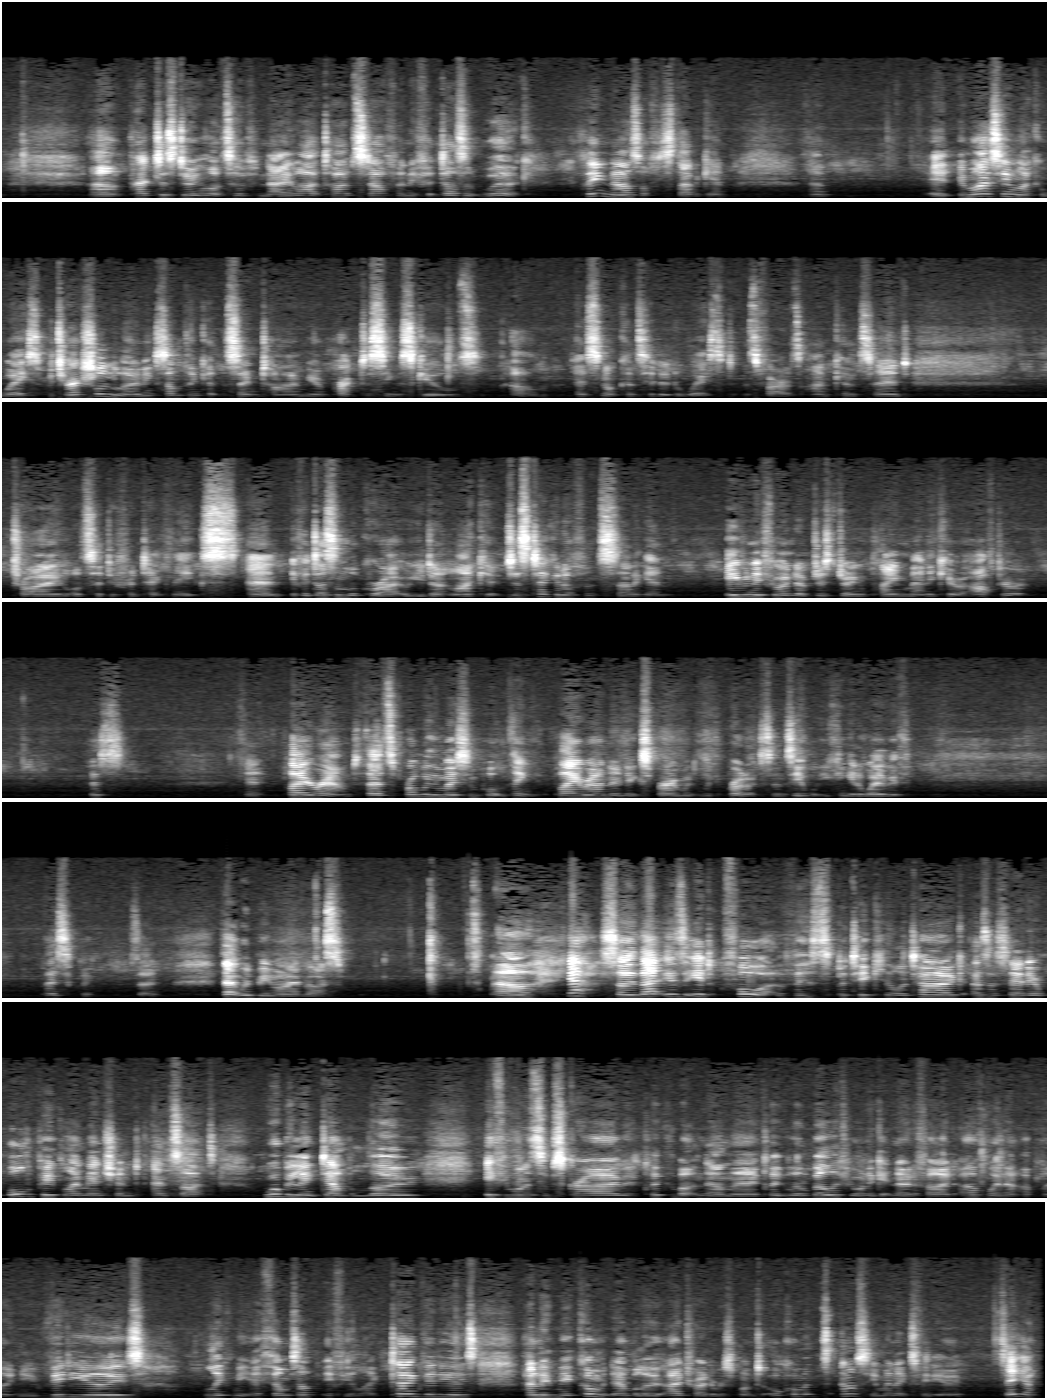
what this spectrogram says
uh, practice doing lots of nail art type stuff. And if it doesn't work clean nails off and start again. Um, it, it might seem like a waste but you're actually learning something at the same time. You're practicing skills. Um, it's not considered a waste as far as I'm concerned. Try lots of different techniques. And if it doesn't look right or you don't like it just take it off and start again even if you end up just doing a plain manicure after this. Yeah, play around. That's probably the most important thing. Play around and experiment with products and see what you can get away with. Basically. So that would be my advice. Uh, yeah, so that is it for this particular tag. As I said, all the people I mentioned and sites will be linked down below. If you want to subscribe, click the button down there, click the little bell if you want to get notified of when I upload new videos leave me a thumbs up if you like tag videos, and leave me a comment down below. I try to respond to all comments, and I'll see you in my next video. See ya!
